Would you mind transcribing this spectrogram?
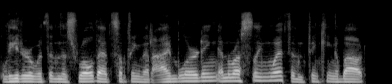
leader within this role, that's something that I'm learning and wrestling with and thinking about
